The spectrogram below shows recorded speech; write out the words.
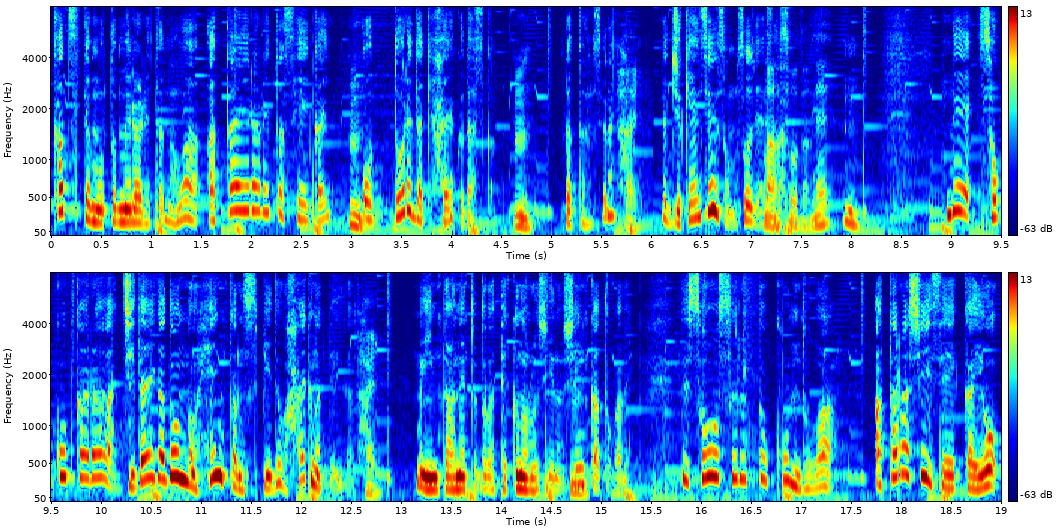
かつて求められたのは与えられた正解うんをどれだけ早く出すかうん、だったんですよね。はい。で受験戦争もそうじゃないまあですか。そうだね。うん、でそこから時代がどんどん変化のスピードが速くなっていたはい、まあインターネットとかテクノロジーの進化とかで,、でそうすると今度は新しい正解を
